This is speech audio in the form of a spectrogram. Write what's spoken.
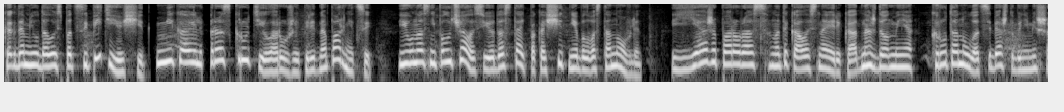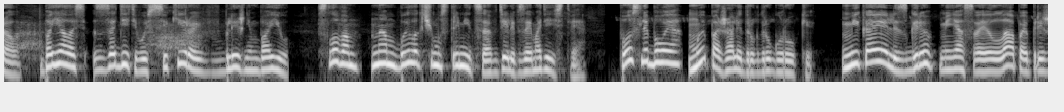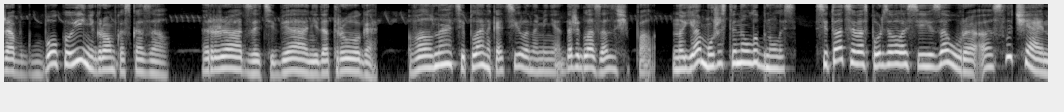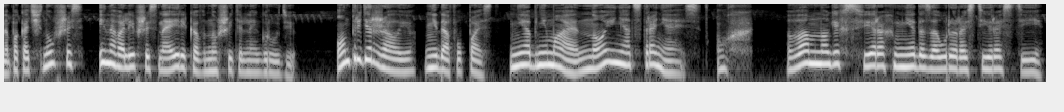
Когда мне удалось подцепить ее щит, Микаэль раскрутил оружие перед напарницей, и у нас не получалось ее достать, пока щит не был восстановлен. Я же пару раз натыкалась на Эрика. Однажды он меня крутанул от себя, чтобы не мешало. Боялась задеть его с секирой в ближнем бою. Словом, нам было к чему стремиться в деле взаимодействия. После боя мы пожали друг другу руки. Микаэль сгреб меня своей лапой, прижав к боку, и негромко сказал «Рад за тебя, недотрога». Волна тепла накатила на меня, даже глаза защипала. Но я мужественно улыбнулась. Ситуацией воспользовалась и Заура, а случайно покачнувшись и навалившись на Эрика внушительной грудью. Он придержал ее, не дав упасть, не обнимая, но и не отстраняясь. Ух, во многих сферах мне до Зауры расти и расти.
